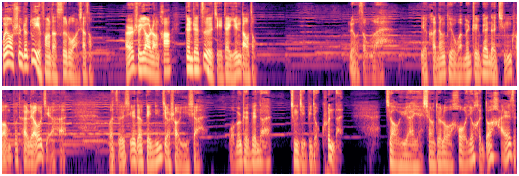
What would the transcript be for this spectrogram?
不要顺着对方的思路往下走，而是要让他跟着自己的引导走。刘总啊，也可能对我们这边的情况不太了解，我仔细的给您介绍一下，我们这边的经济比较困难，教育啊也相对落后，有很多孩子，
